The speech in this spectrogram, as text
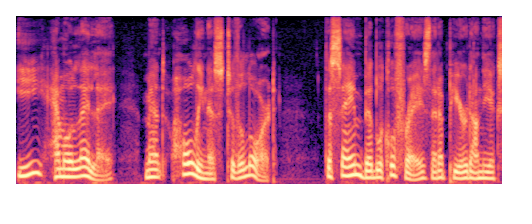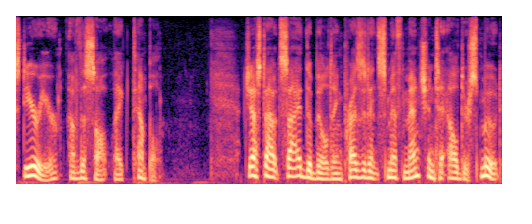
E. Hemolele, meant holiness to the Lord, the same biblical phrase that appeared on the exterior of the Salt Lake Temple. Just outside the building, President Smith mentioned to Elder Smoot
